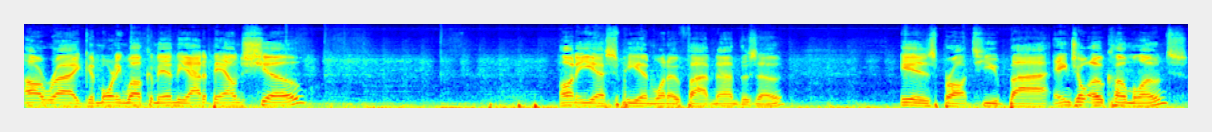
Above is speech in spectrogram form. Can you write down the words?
All right. Good morning. Welcome in the Out of Bounds Show on ESPN 1059 The Zone is brought to you by Angel Oak Home Loans.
